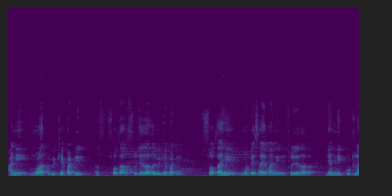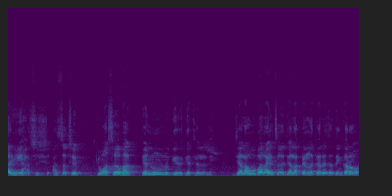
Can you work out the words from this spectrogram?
आणि मुळात विखे पाटील स्वतः सुजयदादा विखे पाटील स्वतःही मोठे साहेब आणि सुजयदादा यांनी कुठलाही हस हस्तक्षेप किंवा सहभाग या निवडणूक घे घेतलेला नाही. ज्याला उभं राहायचं ज्याला पॅनल करायचं ते करावं.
